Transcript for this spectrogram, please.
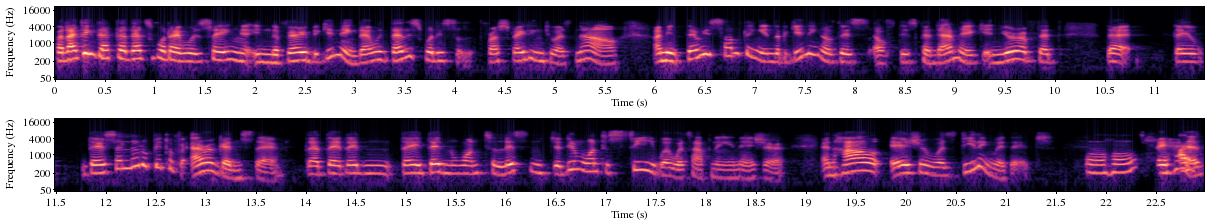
But I think that, that that's what I was saying in the very beginning. That would, that is what is frustrating to us now. I mean, there is something in the beginning of this of this pandemic in Europe that that they there's a little bit of arrogance there that they didn't they didn't want to listen they didn't want to see what was happening in asia and how asia was dealing with it mm-hmm. they had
